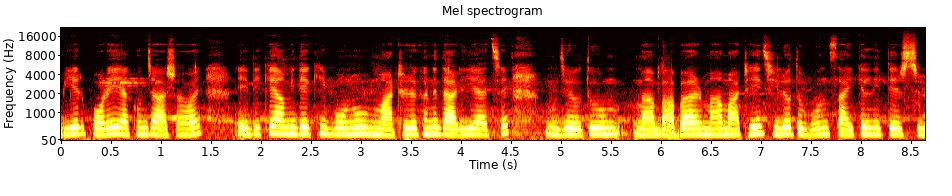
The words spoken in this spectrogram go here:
বিয়ের পরেই এখন যা আসা হয়। এইদিকে আমি দেখি বনু মাঠের এখানে দাঁড়িয়ে আছে। যেহেতু বাবার মা মাঠেই ছিল, তো বোন সাইকেল নিতে এসেছিল,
